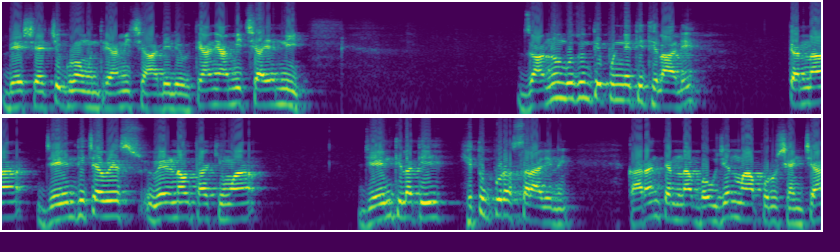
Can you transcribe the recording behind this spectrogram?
देशाचे गृहमंत्री अमित शहा आलेले होते आणि अमित शहा यांनी जाणून बुजून ते पुण्यतिथीला आले. त्यांना जयंतीच्या वेळेस वेळ नव्हता किंवा जयंतीला ते हेतुपुरस्सर आले नाही. कारण त्यांना बहुजन महापुरुषांच्या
